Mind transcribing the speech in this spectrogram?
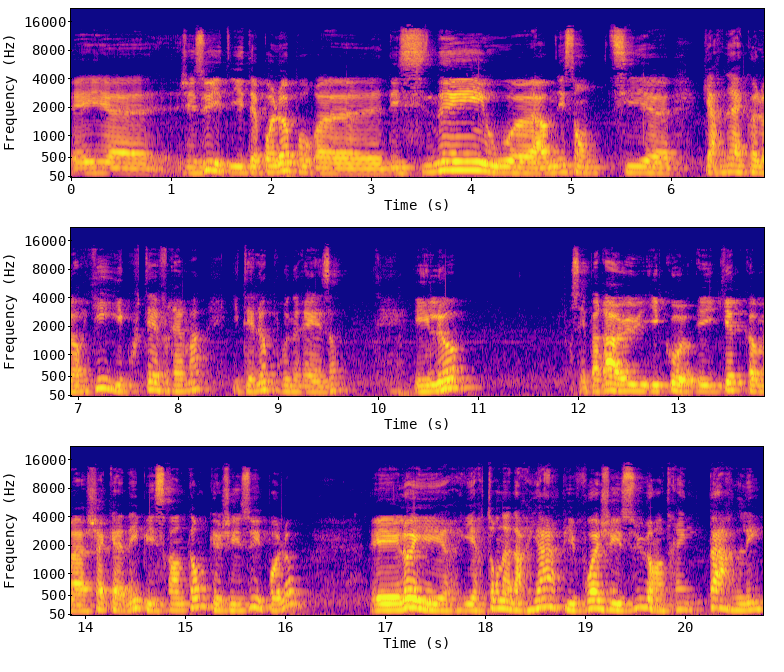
Et euh, Jésus, il n'était pas là pour euh, dessiner ou euh, amener son petit carnet à colorier. Il écoutait vraiment. Il était là pour une raison. Et là, ses parents, eux, ils, ils quittent comme à chaque année, puis ils se rendent compte que Jésus n'est pas là. Et là, il, retourne en arrière, puis il voit Jésus en train de parler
